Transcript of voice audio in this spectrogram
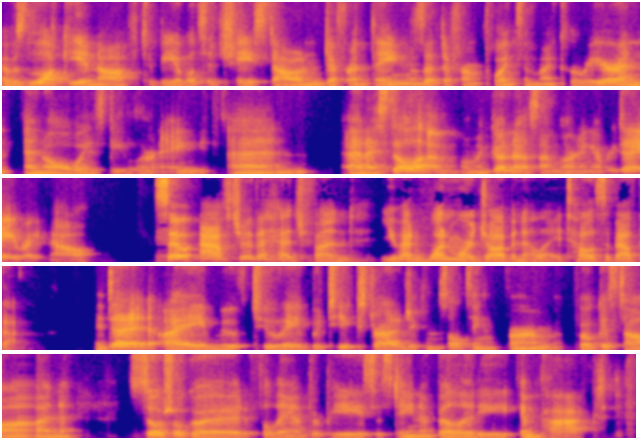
I was lucky enough to be able to chase down different things at different points in my career and and always be learning. And and I still am. Oh my goodness, I'm learning every day right now. So after the hedge fund, you had one more job in LA. Tell us about that. I did. I moved to a boutique strategy consulting firm focused on social good, philanthropy, sustainability, impact.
